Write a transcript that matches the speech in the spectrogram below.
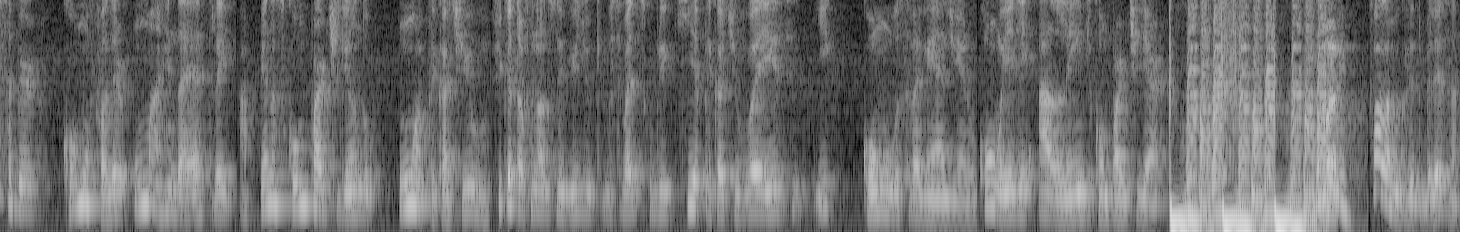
saber como fazer uma renda extra aí apenas compartilhando um aplicativo? Fica até o final desse vídeo que você vai descobrir que aplicativo é esse e como você vai ganhar dinheiro com ele além de compartilhar. Fala meu querido, beleza?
